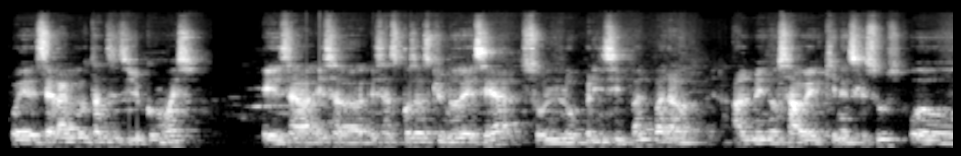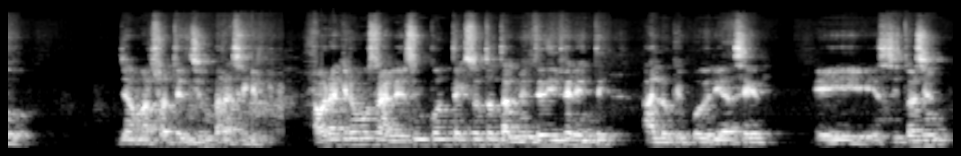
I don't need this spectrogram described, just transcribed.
puede ser algo tan sencillo como eso esa, esa- esas cosas que uno desea son lo principal para al menos saber quién es Jesús o llamar su atención para seguirlo. Ahora quiero mostrarles un contexto totalmente diferente a lo que podría ser eh, esa situación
